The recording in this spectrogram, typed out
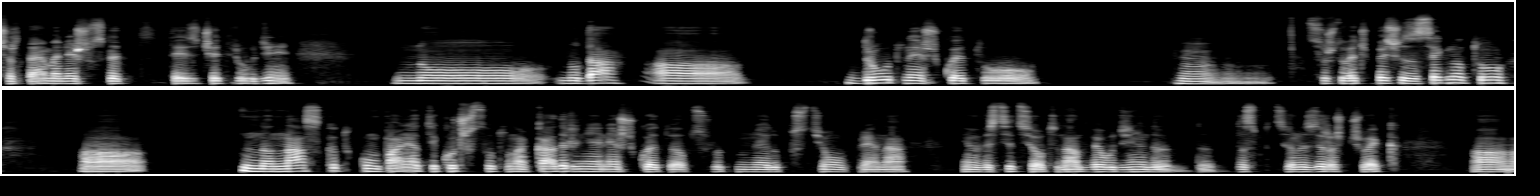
чертаеме нещо след тези 4 години. Но, но да, а, другото нещо, което м- също вече беше засегнато, а, на нас като компания текучеството на кадри не е нещо, което е абсолютно недопустимо при една инвестиция от една-две години да, да, да специализираш човек. А,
